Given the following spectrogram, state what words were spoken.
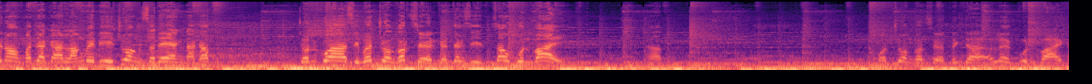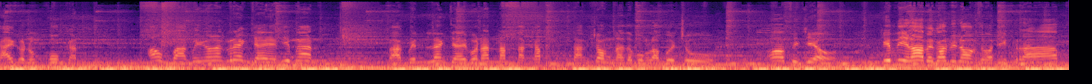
พี่น้องบรรยากาศหลังเวทีช่วงแสดงนะครับ จนกว่าสิเบิดช่วงคอนเสิร์ตกันจังสิเศร้าวุ่นวายครับหมดช่วงคอนเสิร์ตถึงจะเลิกวุ่นวายขายขนมโคงกัน เอาฝากเป็นกำลังแรงใจให้ทีมงาน ฝากเป็นแรงใจเพราะนั้นน้ำหนักครับ ทางช่องนาตะวงลาเบอร์โชว์ออฟฟิเชียลคลิปนี้ลาไปก่อนพี่น้องสวัสดีครับ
